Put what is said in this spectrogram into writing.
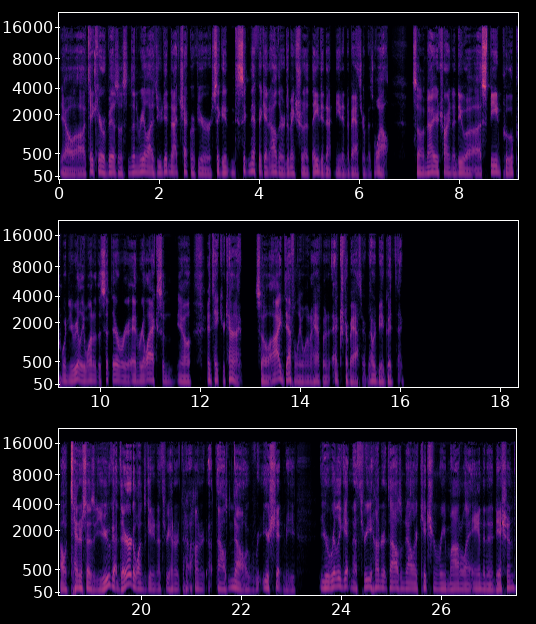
you know, uh, take care of business and then realize you did not check with your significant other to make sure that they did not need in the bathroom as well. So now you're trying to do a, a speed poop when you really wanted to sit there and relax and you know and take your time. So I definitely want to have an extra bathroom. That would be a good thing. Oh, Tenor says you got they're the ones getting a 300,000. No, you're shitting me. You're really getting a $300,000 kitchen remodel and an addition?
